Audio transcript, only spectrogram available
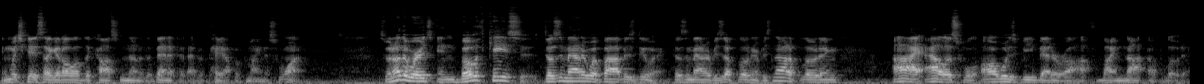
In which case I get all of the cost and none of the benefit. I have a payoff of minus one. So in other words, in both cases, doesn't matter what Bob is doing. Doesn't matter if he's uploading or if he's not uploading. I, Alice, will always be better off by not uploading.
